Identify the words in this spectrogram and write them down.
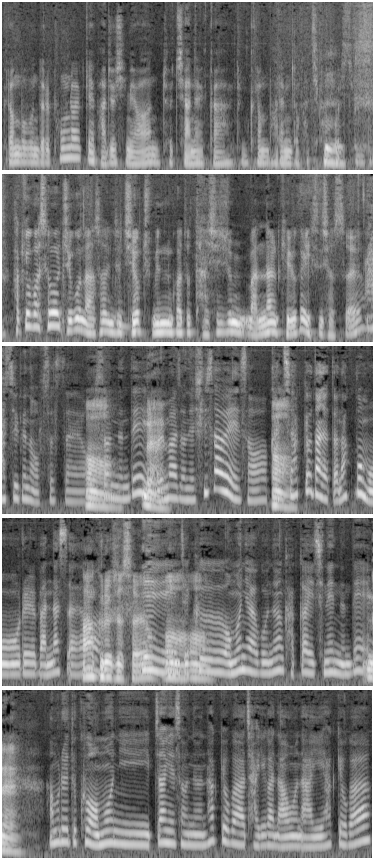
그런 부분들을 폭넓게 봐주시면 좋지 않을까 좀 그런 바람도 같이 갖고 음. 있습니다. 학교가 세워지고 나서 이제 지역 주민과도 다시 좀 만날 기회가 있으셨어요? 아직은 없었어요. 어. 없었는데 네. 얼마 전에 시사회에서 같이 어. 학교 다녔던 학부모를 만났어요. 아 그러셨어요? 예, 어, 이제 그 어. 그 어머니하고는 가까이 지냈는데 네. 아무래도 그 어머니 입장에서는 학교가 자기가 나온 아이 학교가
